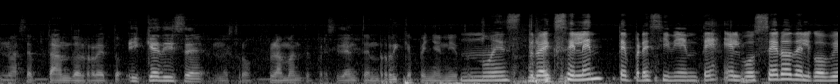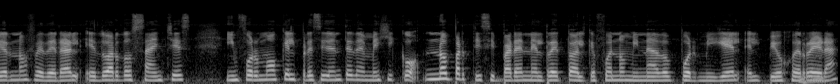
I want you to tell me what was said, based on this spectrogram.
no aceptando el reto. ¿Y qué dice nuestro flamante presidente Enrique Peña Nieto? Nuestro excelente presidente, el vocero del gobierno federal, Eduardo Sánchez, informó que el presidente de México no participará en el reto al que fue nominado por Miguel El Piojo Herrera.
